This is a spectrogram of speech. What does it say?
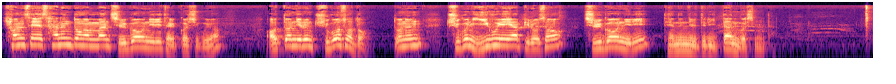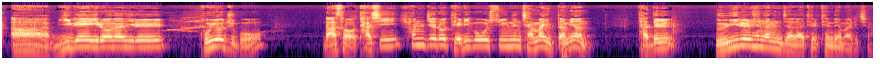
현세 사는 동안만 즐거운 일이 될 것이고요. 어떤 일은 죽어서도 또는 죽은 이후에야 비로소 즐거운 일이 되는 일들이 있다는 것입니다. 아, 미래에 일어난 일을 보여주고 나서 다시 현재로 데리고 올 수 있는 자만 있다면 다들 의를 행하는 자가 될 텐데 말이죠.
